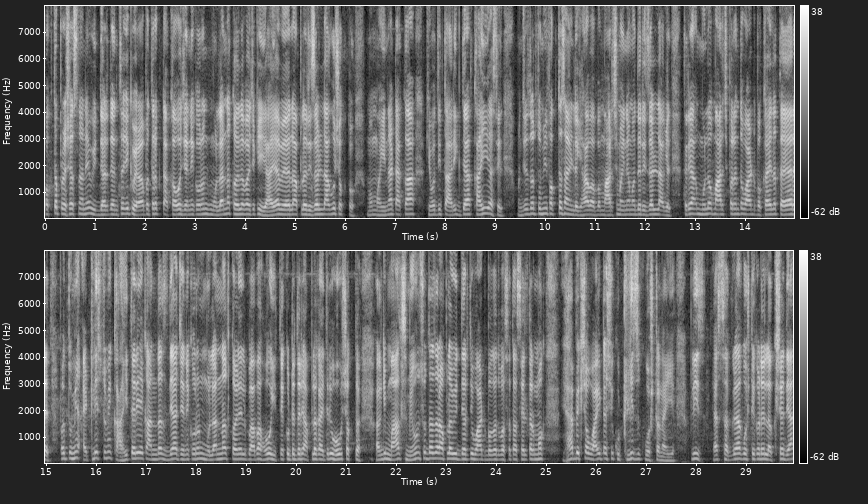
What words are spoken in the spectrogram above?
फक्त प्रशासनाने विद्यार्थ्यांचं एक वेळापत्रक टाकावं जेणेकरून मुलांना कळलं पाहिजे की ह्या या वेळेला आपला रिझल्ट लागू शकतो. मग महिना टाका किंवा ती तारीख द्या काही असेल. म्हणजे जर तुम्ही फक्त सांगितलं की हा बाबा मार्च महिन्यामध्ये रिझल्ट लागेल तरी या मुलं मार्चपर्यंत वाट बघायला तयार आहेत. पण तुम्ही ॲटलिस्ट तुम्ही काहीतरी एक अंदाज द्या जेणेकरून मुलांना कळेल बाबा हो इथे कुठेतरी आपलं काहीतरी होऊ शकतं. कारण की मार्क्स मिळूनसुद्धा जर आपला विद्यार्थी वाट बघत बसत असेल तर मग ह्यापेक्षा वाईट अशी कुठलीच गोष्ट नाही आहे प्लीज ह्या सगळ्या गोष्टीकडे लक्ष द्या.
